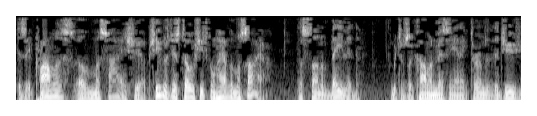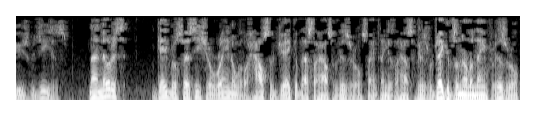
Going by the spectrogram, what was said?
is a promise of messiahship. She was just told she's going to have the Messiah, the son of David, which was a common messianic term that the Jews used for Jesus. Now notice Gabriel says he shall reign over the house of Jacob. That's the house of Israel. Same thing as the house of Israel. Jacob's another name for Israel.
